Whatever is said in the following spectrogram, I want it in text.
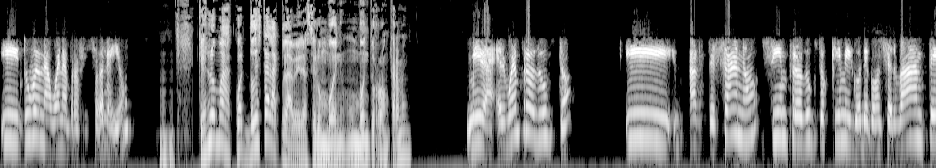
y tuve una buena profesora yo. ¿Qué es lo más, cuál- dónde está la clave de hacer un buen, un buen turrón, Carmen? Mira, el buen producto y artesano, sin productos químicos de conservantes,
